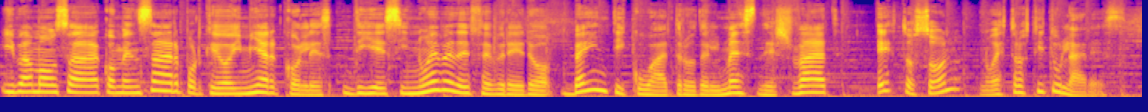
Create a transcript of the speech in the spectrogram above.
Y vamos a comenzar porque hoy miércoles 19 de febrero 24 del mes de Shvat, estos son nuestros titulares.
